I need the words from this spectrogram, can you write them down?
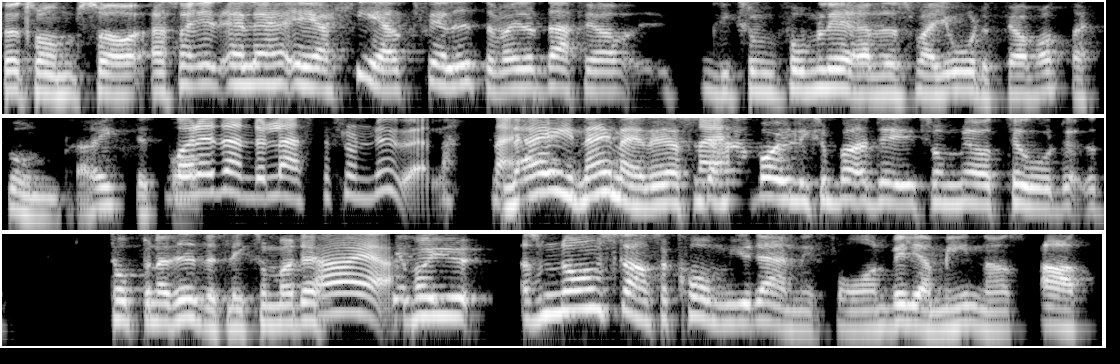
För som, så, alltså, eller är jag helt fel ute? Var det därför jag liksom formulerade det som jag gjorde? För jag var inte hundra riktigt bra. Var det den du läste från nu eller? Nej, nej, nej. nej. Det, alltså, nej. det här var ju liksom bara det som jag tog toppen av huvudet. Liksom. Och det, ah, ja. det var ju, alltså, någonstans så kom ju den ifrån, vill jag minnas, att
